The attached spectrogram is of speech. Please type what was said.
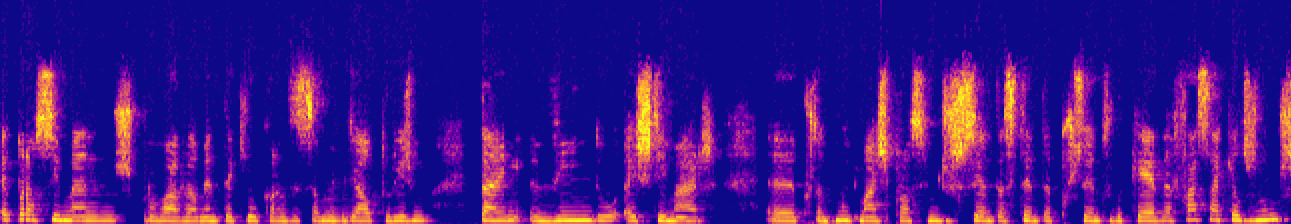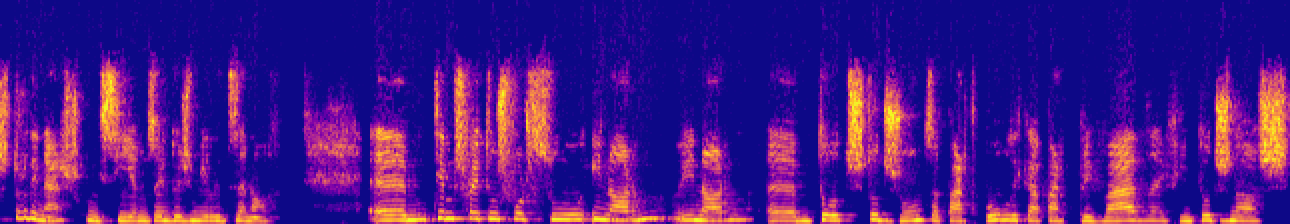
aproximando-nos provavelmente daquilo que a Organização Mundial do Turismo tem vindo a estimar, uh, portanto, muito mais próximo dos 60% a 70% de queda, face àqueles números extraordinários que conhecíamos em 2019. Um, temos feito um esforço enorme, enorme, um, todos, todos juntos, a parte pública, a parte privada, enfim, todos nós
